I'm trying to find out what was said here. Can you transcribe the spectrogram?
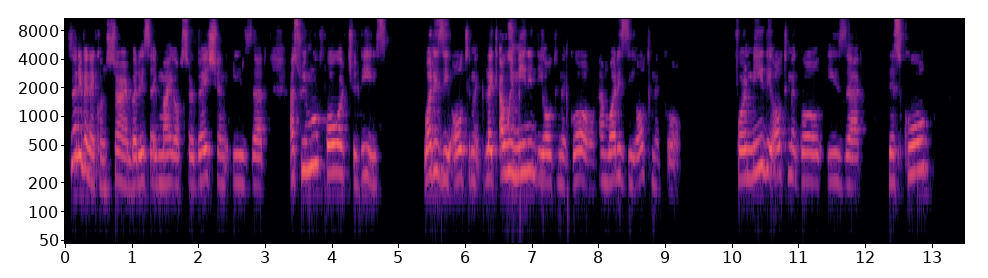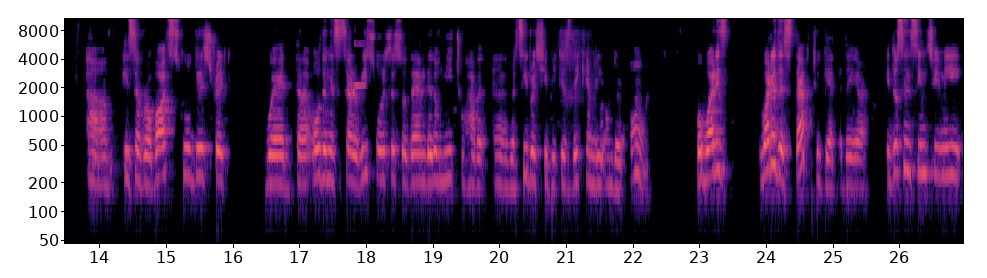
it's not even a concern, but it's like my observation is that as we move forward to this, what is the ultimate, like, are we meeting the ultimate goal? And what is the ultimate goal? For me, the ultimate goal is that the school um, is a robust school district with uh, all the necessary resources, so then they don't need to have a, a receivership because they can be on their own. But what is what are the steps to get there? it doesn't seem to me,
